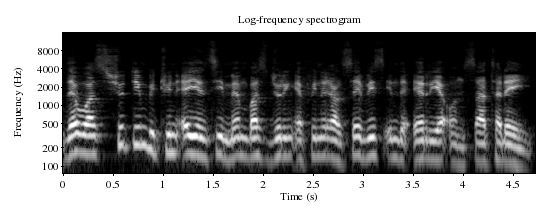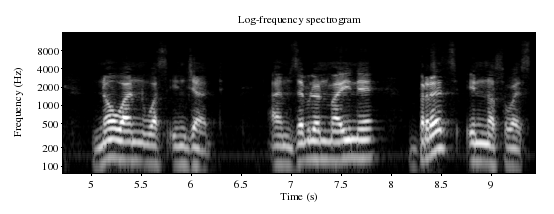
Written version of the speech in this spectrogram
there was shooting between ANC members during a funeral service in the area on Saturday. No one was injured. I'm Zebulon Maine, Brits in Northwest.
